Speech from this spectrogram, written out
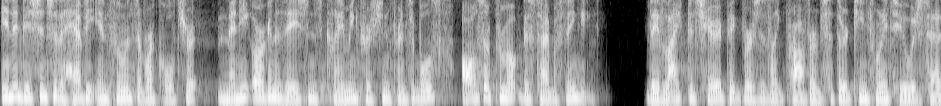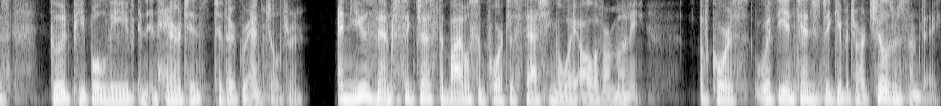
In addition to the heavy influence of our culture, many organizations claiming Christian principles also promote this type of thinking. They like to cherry pick verses like Proverbs 13:22 which says, "Good people leave an inheritance to their grandchildren," and use them to suggest the Bible supports us stashing away all of our money. Of course, with the intention to give it to our children someday,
